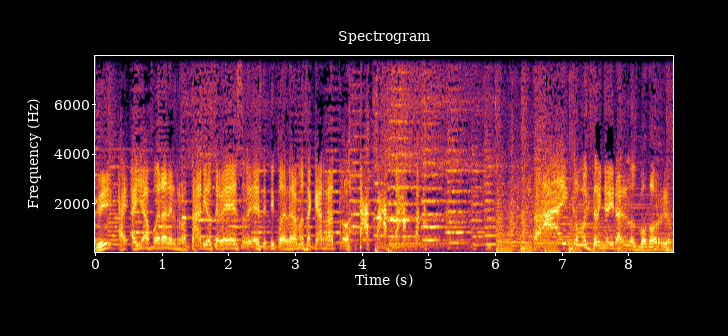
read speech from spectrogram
Sí, allá afuera del rotario se ve eso- tipo de dramas acá rato. Ay, cómo extraño ir a los bodorrios.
